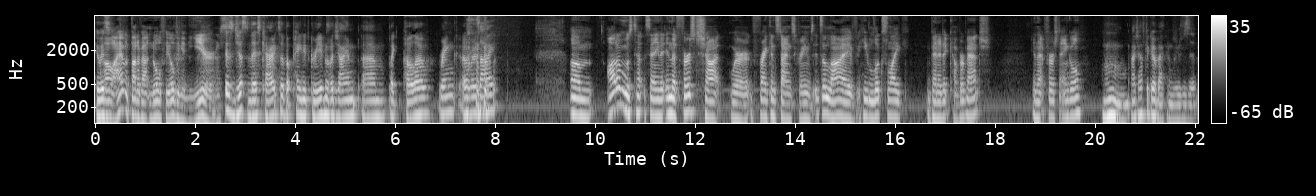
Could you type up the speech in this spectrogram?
who is Oh, I haven't thought about Noel Fielding in years. is just this character but painted green with a giant um like polo ring over his eye. Um, Autumn was t- saying that in the first shot where Frankenstein screams, "It's alive!" He looks like Benedict Cumberbatch in that first angle. Hmm. I'd have to go back and revisit.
